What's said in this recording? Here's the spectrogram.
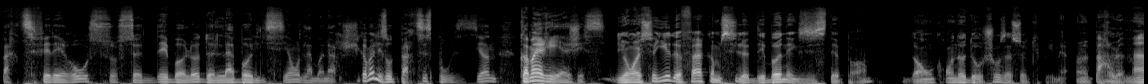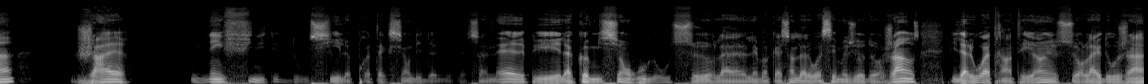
partis fédéraux sur ce débat-là de l'abolition de la monarchie? Comment les autres partis se positionnent? Comment réagissent? Ils ont essayé de faire comme si le débat n'existait pas. Donc, on a d'autres choses à s'occuper. Mais un Parlement gère une infinité de dossiers, la protection des données personnelles, puis la commission rouleau sur l'invocation de la loi ces mesures d'urgence, puis la loi 31 sur l'aide aux gens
